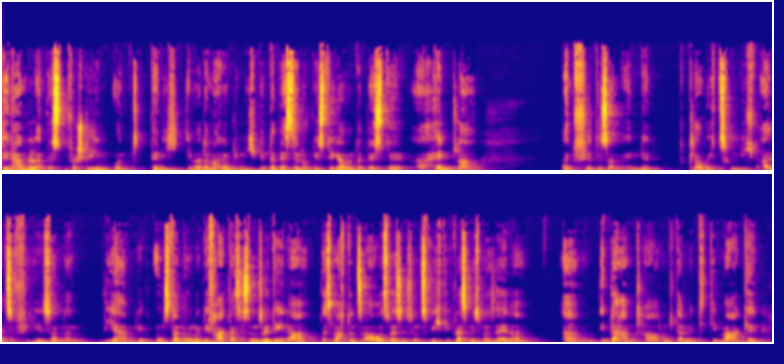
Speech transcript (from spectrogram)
den Handel am besten verstehen. Und wenn ich immer der Meinung bin, ich bin der beste Logistiker und der beste äh, Händler, dann führt es am Ende glaube ich, zu nicht allzu viel, sondern wir haben uns dann irgendwann gefragt, was ist unsere DNA? Was macht uns aus? Was ist uns wichtig? Was müssen wir selber ähm, in der Hand haben, damit die Marke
